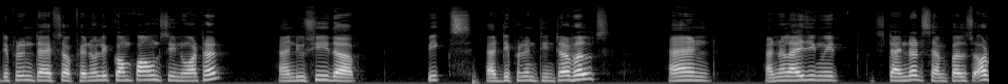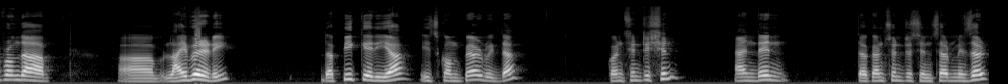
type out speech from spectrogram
different types of phenolic compounds in water and you see the peaks at different intervals and analyzing with standard samples or from the uh, library the peak area is compared with the concentration and then the concentrations are measured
